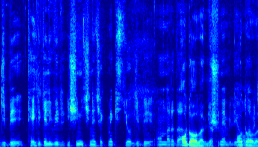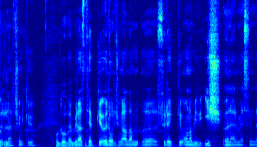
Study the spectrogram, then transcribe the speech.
gibi, tehlikeli bir işin içine çekmek istiyor gibi onları da, O da olabilir. düşünebiliyor O da olabilirler. olabilir. Çünkü o da e, olabilir. biraz tepki öyle oluyor. Çünkü adam e, sürekli ona bir iş önermesinde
